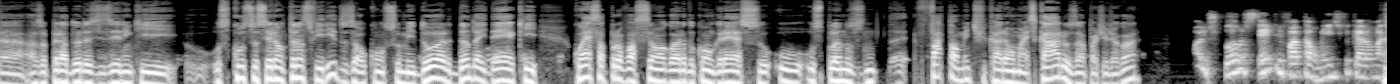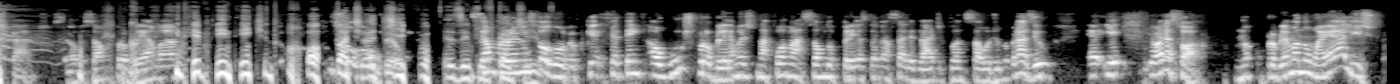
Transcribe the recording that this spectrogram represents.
uh, as operadoras dizerem que os custos serão transferidos ao consumidor, dando a ideia que com essa aprovação agora do Congresso, o, os planos uh, fatalmente ficarão mais caros a partir de agora? Olha, os planos sempre fatalmente ficarão mais caros. Isso é, é um problema. Independente do rol taxativo. Isso é um problema insolúvel, porque você tem alguns problemas na formação do preço da mensalidade de plano de saúde no Brasil. É, e, e olha só, o problema não é a lista.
